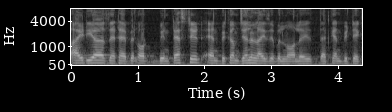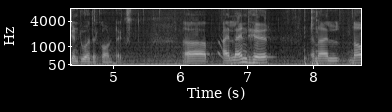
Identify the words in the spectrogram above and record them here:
ideas that have been, or been tested and become generalizable knowledge that can be taken to other contexts. Uh, I'll end here, and I'll now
